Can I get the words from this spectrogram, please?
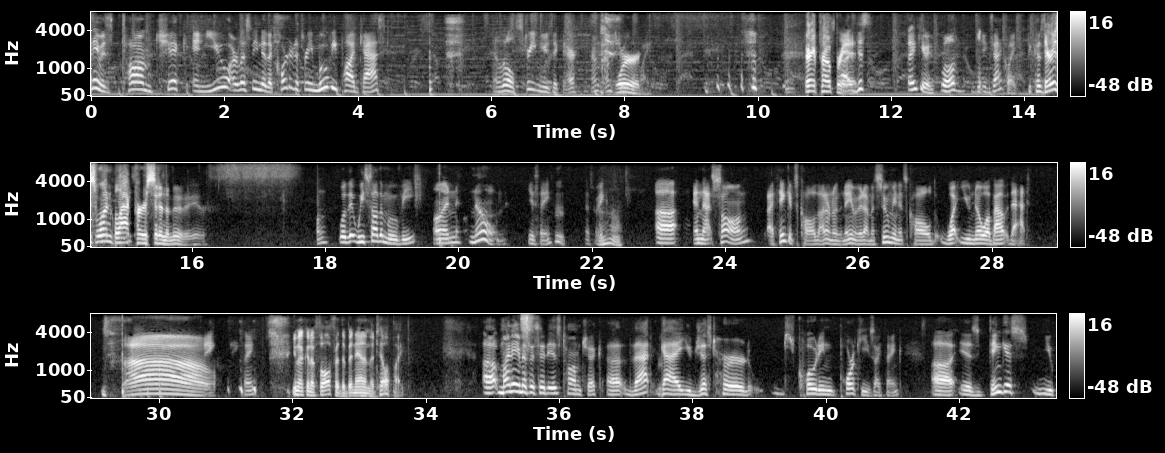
my name is Tom Chick, and you are listening to the Quarter to Three Movie Podcast. A little street music there. I'm, I'm Word. Very appropriate. Uh, this. Thank you. Well, exactly because there is one black person in the movie. Well, that we saw the movie Unknown. You see, Hmm. this week. Oh. Uh, and that song, I think it's called. I don't know the name of it. I'm assuming it's called "What You Know About That." Oh. Thing. You're not going to fall for the banana in the tailpipe. Uh, my name, as I said, is Tom Chick. Uh, that guy you just heard quoting Porky's, I think, uh, is Dingus Muka-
